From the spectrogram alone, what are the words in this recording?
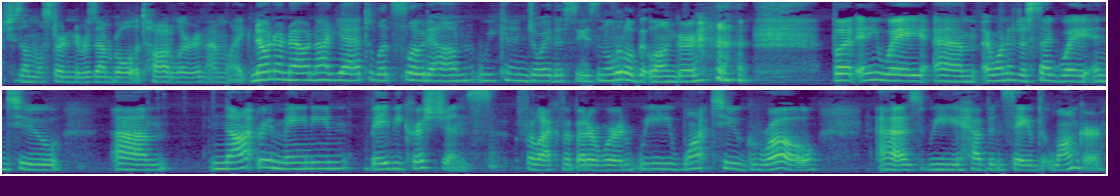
she's almost starting to resemble a toddler. And I'm like, no, no, no, not yet. Let's slow down. We can enjoy this season a little bit longer. but anyway, um, I wanted to segue into um, not remaining baby Christians, for lack of a better word. We want to grow as we have been saved longer.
